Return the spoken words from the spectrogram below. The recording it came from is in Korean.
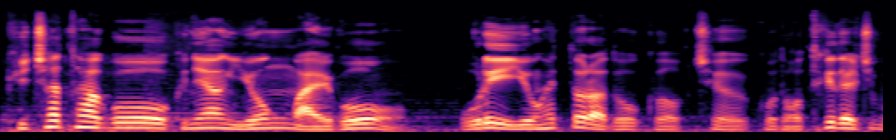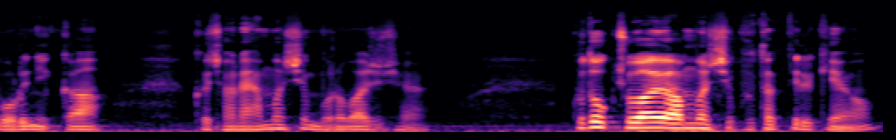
귀찮다고 그냥 이용 말고 오래 이용했더라도 그 업체 곧 어떻게 될지 모르니까 그 전에 한 번씩 물어봐 주셔요. 구독 좋아요 한 번씩 부탁드릴게요.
